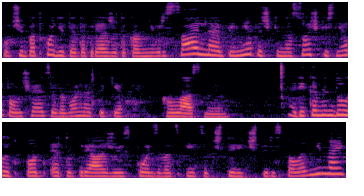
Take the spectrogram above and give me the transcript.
В общем, подходит эта пряжа такая универсальная. Пинеточки, носочки с нее получаются довольно-таки классные. Рекомендуют под эту пряжу использовать спицы 4-4,5.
